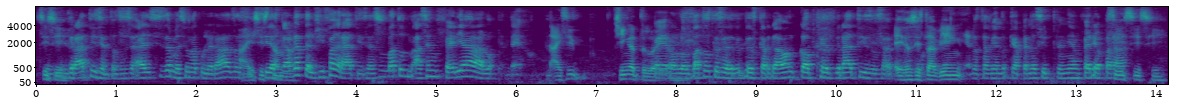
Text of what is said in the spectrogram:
Sí, sí. Gratis, entonces ahí sí se me hace una culerada. si, sí descárgate el FIFA gratis, esos vatos hacen feria a lo pendejo. Ahí sí Chingatelo. Pero los vatos que se descargaban Cuphead gratis, o sea. Eso sí está bien. Pero estás viendo que apenas sí tenían feria para. Sí, sí, sí.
